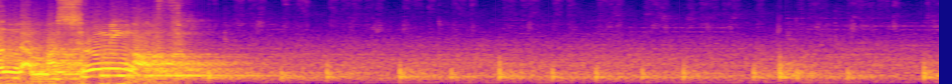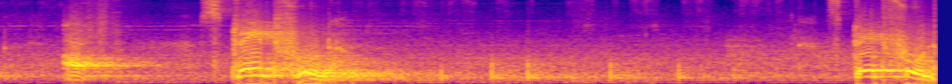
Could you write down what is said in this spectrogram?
on the mushrooming of street food street food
